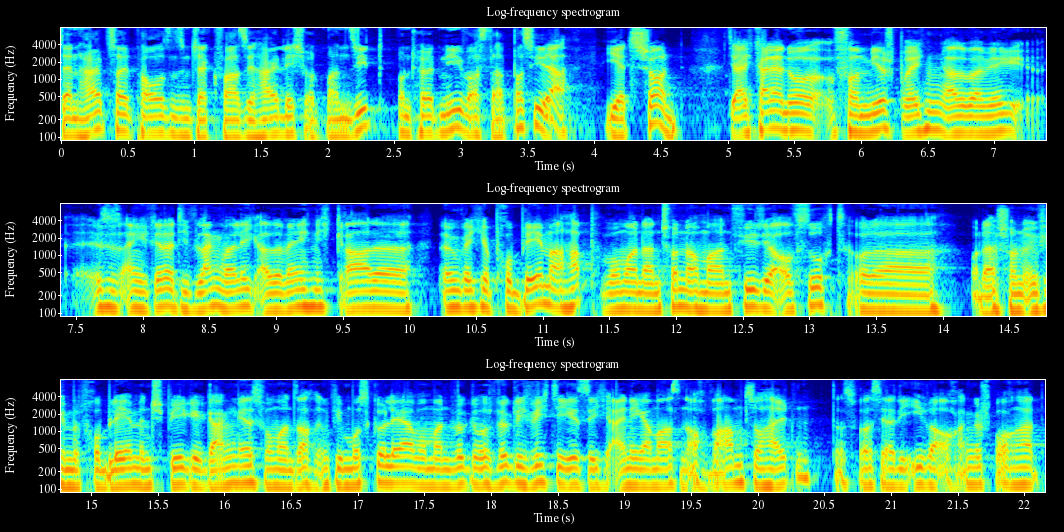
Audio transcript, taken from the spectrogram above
Denn Halbzeitpausen sind ja quasi heilig und man sieht und hört nie, was da passiert. Ja, jetzt schon. Ja, ich kann ja nur von mir sprechen. Also bei mir ist es eigentlich relativ langweilig. Also wenn ich nicht gerade irgendwelche Probleme hab, wo man dann schon nochmal einen Physio aufsucht oder oder schon irgendwie mit Problemen ins Spiel gegangen ist, wo man sagt, irgendwie muskulär, wo man wirklich, wirklich wichtig ist, sich einigermaßen auch warm zu halten. Das, was ja die Iva auch angesprochen hat.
